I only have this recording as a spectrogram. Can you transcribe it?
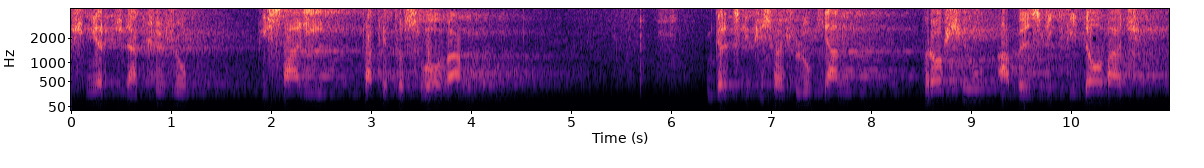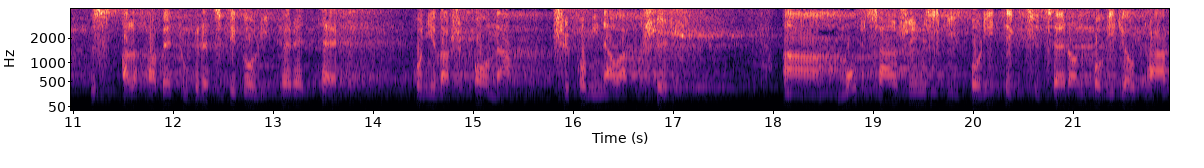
śmierć na krzyżu, pisali takie to słowa. Grecki pisarz Lukian prosił, aby zlikwidować z alfabetu greckiego literę T, ponieważ ona przypominała krzyż. A mówca rzymski, polityk Cyceron powiedział tak.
